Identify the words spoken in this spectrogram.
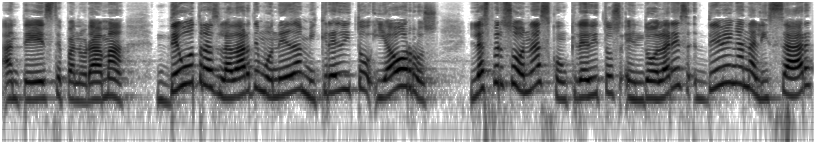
Ante este panorama, debo trasladar de moneda mi crédito y ahorros. Las personas con créditos en dólares deben analizar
